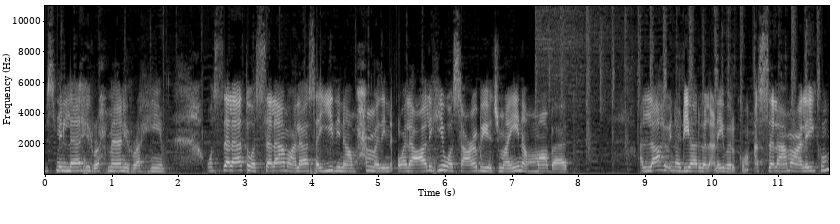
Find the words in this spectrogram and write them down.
بسم الله الرحمن الرحيم والصلاة والسلام على سيدنا محمد وعلى آله وصحبه أجمعين أما بعد அல்லாஹ்வின் அடியார்கள் அனைவருக்கும் அஸ்ஸலாமு அலைக்கும்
